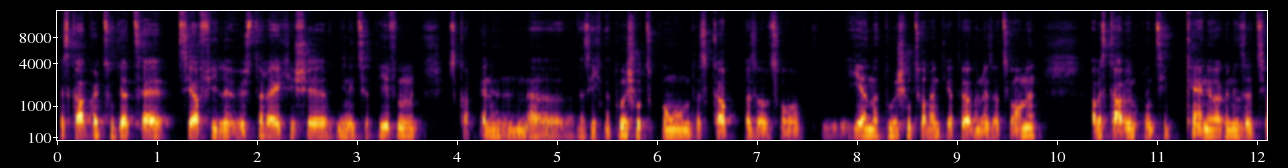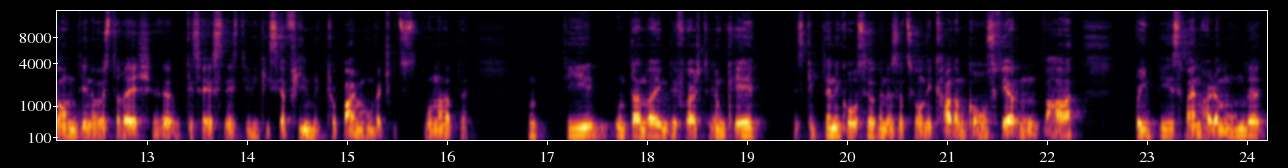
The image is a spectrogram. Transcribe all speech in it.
Es gab halt zu der Zeit sehr viele österreichische Initiativen. Es gab einen, äh, weiß ich, Naturschutzbund, es gab also so eher naturschutzorientierte Organisationen. Aber es gab im Prinzip keine Organisation, die in Österreich äh, gesessen ist, die wirklich sehr viel mit globalem Umweltschutz zu tun hatte. Und, die, und dann war eben die Vorstellung, okay, es gibt eine große Organisation, die gerade am Großwerden war, Greenpeace war in aller Munde,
